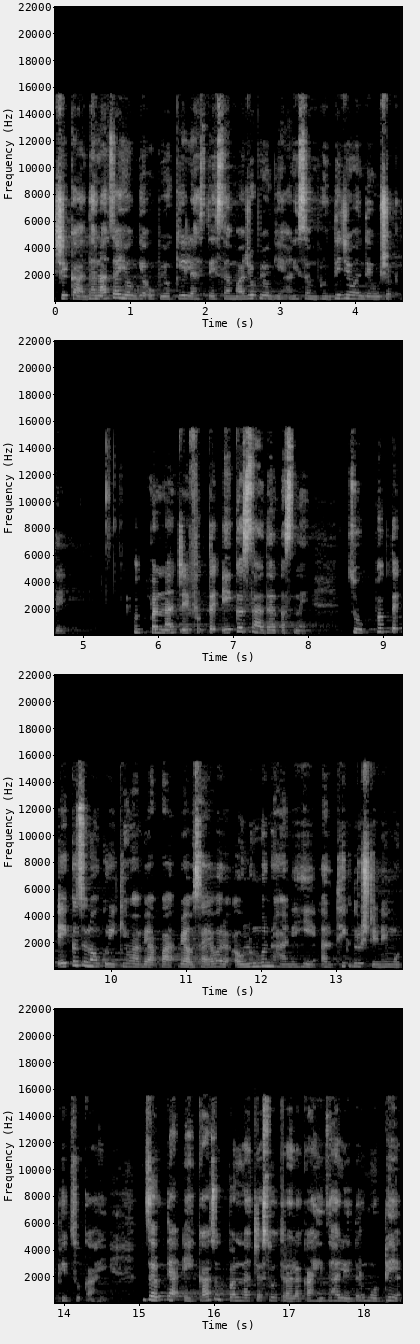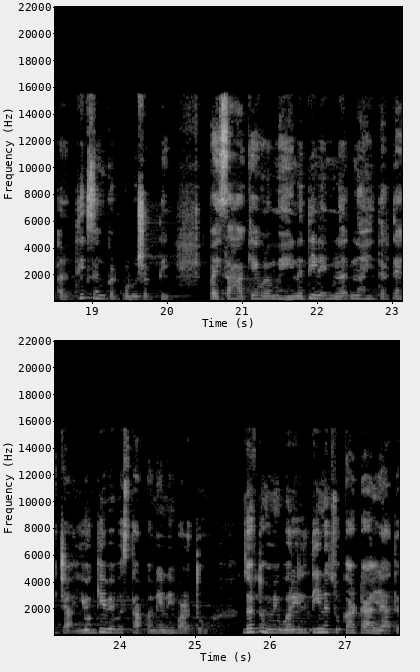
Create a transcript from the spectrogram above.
शिका धनाचा योग्य उपयोग केल्यास ते समाजोपयोगी आणि समृद्धी जीवन देऊ शकते. उत्पन्नाचे फक्त एकच साधन असणे. चूक फक्त एकच नोकरी किंवा व्यापार व्यवसायावर अवलंबून राहणे ही आर्थिक दृष्टीने मोठी चूक आहे. जर त्या एकाच उत्पन्नाच्या स्रोताला काही झाले तर मोठे आर्थिक संकट पडू शकते. पैसा हा केवळ मेहनतीने मिळत नाही तर त्याच्या योग्य व्यवस्थापनेने वाढतो. जर तुम्ही वरील तीन चुका टाळल्या तर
